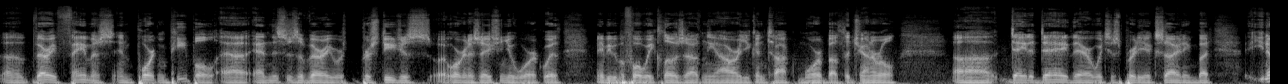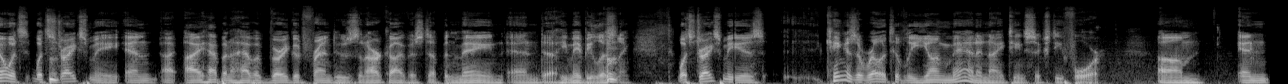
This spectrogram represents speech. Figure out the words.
uh, very famous, important people, uh, and this is a very re- prestigious organization you work with. Maybe before we close out in the hour, you can talk more about the general day to day there, which is pretty exciting. But you know what's what strikes me, and I, I, happen to have a very good friend who's an archivist up in Maine, and uh, he may be listening. What strikes me is King is a relatively young man in 1964. Um, and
